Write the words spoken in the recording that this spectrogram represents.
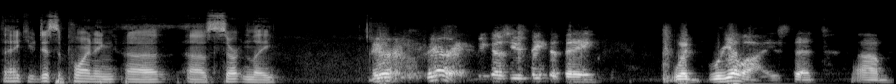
Thank you. Disappointing, uh, uh certainly. Very, very, because you think that they would realize that um,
